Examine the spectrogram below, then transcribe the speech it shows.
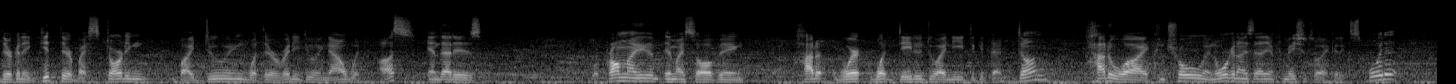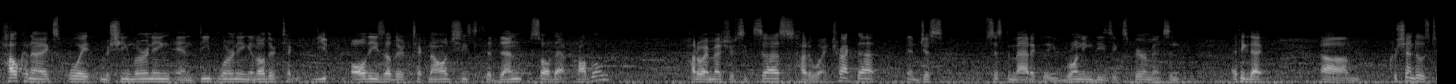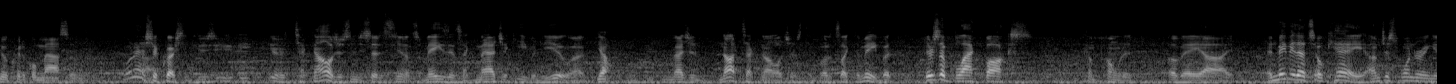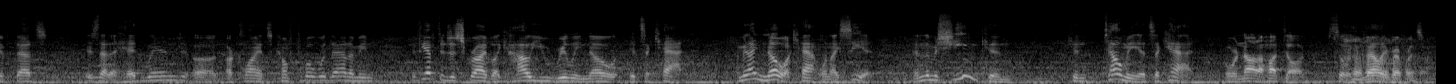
they're going to get there by starting by doing what they're already doing now with us, and that is, what problem am, I solving? How do, where, what data do I need to get that done? How do I control and organize that information so I can exploit it? How can I exploit machine learning and deep learning and other all these other technologies to then solve that problem? How do I measure success? How do I track that? And just systematically running these experiments. And I think that um, crescendos to a critical mass of want to ask you a question, you, you- you're a technologist and you said it's, you know, it's amazing, it's like magic even to you. I Yeah. imagine not technologist, what it's like to me, but there's a black box component of AI, and maybe that's okay. I'm just wondering if that's, is that a headwind? Uh, are clients comfortable with that? I mean, if you have to describe like how you really know it's a cat. I mean, I know a cat when I see it, and the machine can, can tell me it's a cat, or not a hot dog, Silicon Valley reference.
